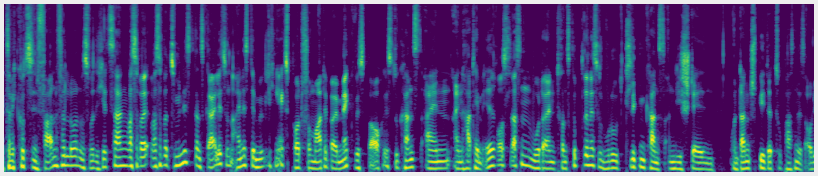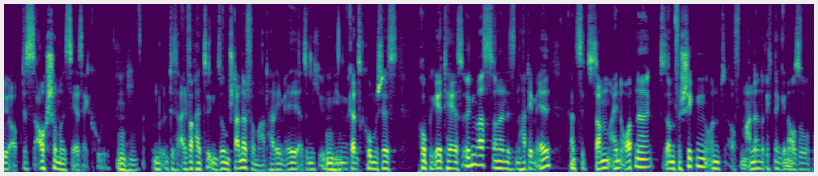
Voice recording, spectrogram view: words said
Jetzt habe ich kurz den Faden verloren. Was wollte ich jetzt sagen? Was aber, was aber zumindest ganz geil ist und eines der möglichen Exportformate bei MacWhisper auch ist, du kannst ein, ein HTML rauslassen, wo dein Transkript drin ist und wo du klicken kannst an die Stellen und dann spielt dazu passendes Audio ab. Das ist auch schon mal sehr, sehr cool. Mhm. Und, und, das einfach halt in so einem Standardformat HTML, also nicht irgendwie mhm. ein ganz komisches proprietäres irgendwas, sondern es ist ein HTML, kannst du zusammen einen Ordner zusammen verschicken und auf einem anderen Rechner genauso,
